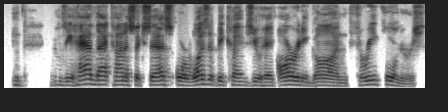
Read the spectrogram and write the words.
does he have that kind of success, or was it because you had already gone three quarters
